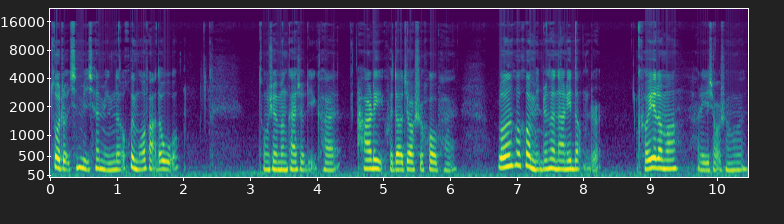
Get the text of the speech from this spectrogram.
作者亲笔签名的《会魔法的我》。同学们开始离开，哈利回到教室后排，罗恩和赫敏正在那里等着。可以了吗？哈利小声问。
